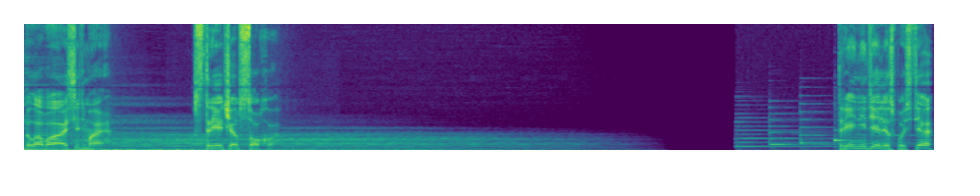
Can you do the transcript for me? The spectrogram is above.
Глава 7. Встреча в Сохо. Три недели спустя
